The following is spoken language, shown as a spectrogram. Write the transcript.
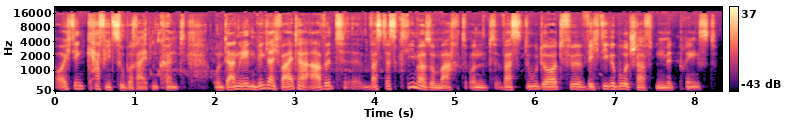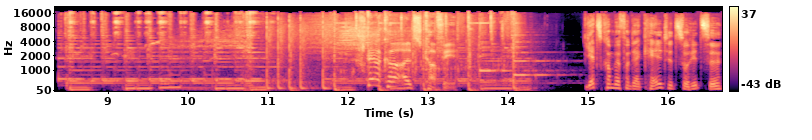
euch den Kaffee zubereiten könnt. Und dann reden wir gleich weiter, Arvid, was das Klima so macht und was du dort für wichtige Botschaften mitbringst. Stärker als Kaffee Jetzt kommen wir von der Kälte zur Hitze,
